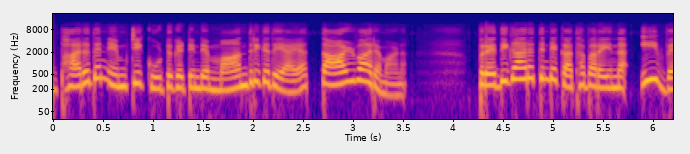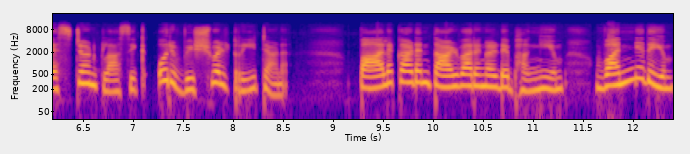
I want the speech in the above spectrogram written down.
ഭരതൻ എം ടി കൂട്ടുകെട്ടിന്റെ മാന്ത്രികതയായ താഴ്വാരമാണ്. പ്രതികാരത്തിന്റെ കഥ പറയുന്ന ഈ വെസ്റ്റേൺ ക്ലാസിക് ഒരു വിഷ്വൽ ട്രീറ്റാണ്. പാലക്കാടൻ താഴ്വാരങ്ങളുടെ ഭംഗിയും വന്യതയും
